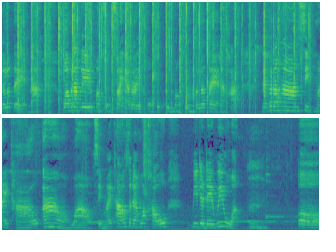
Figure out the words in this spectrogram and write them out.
ก็แล้วแต่นะ ความลังเลความสงสัยอะไรของพวกคุณบางคนก็แล้วแต่นะคะ ในพลังงานสิบไม้เท้าอ้าวว้าวสิบไม้เท้าแสดงว่าเขามีเด e เดวิลอะอืมเออ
